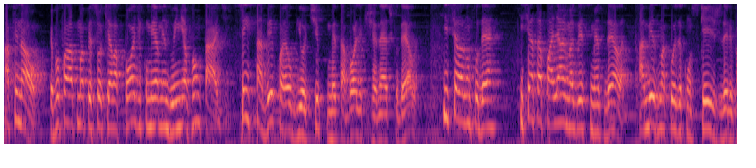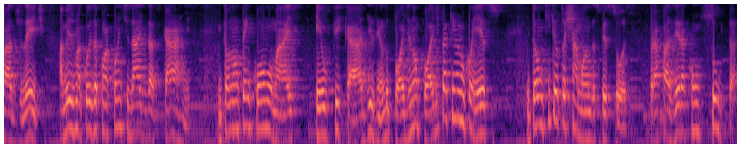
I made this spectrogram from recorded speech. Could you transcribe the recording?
Afinal, eu vou falar para uma pessoa que ela pode comer amendoim à vontade, sem saber qual é o biotipo metabólico e genético dela? E se ela não puder? E se atrapalhar o emagrecimento dela? A mesma coisa com os queijos derivados de leite, a mesma coisa com a quantidade das carnes. Então não tem como mais eu ficar dizendo pode não pode para quem eu não conheço. Então o que, que eu estou chamando as pessoas? Para fazer a consulta,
